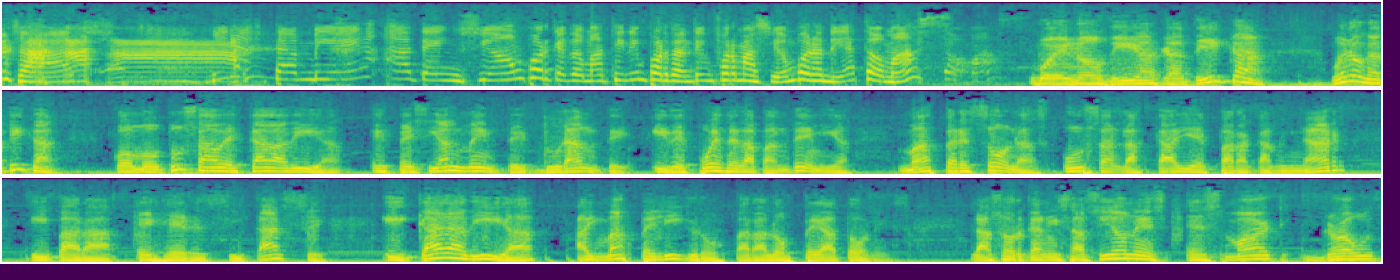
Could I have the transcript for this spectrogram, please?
Mira, también atención porque Tomás tiene importante información. Buenos días, Tomás. Buenos días, Gatica. Bueno, Gatica, como tú sabes, cada día, especialmente durante y después de la pandemia, más personas usan las calles para caminar y para ejercitarse. Y cada día hay más peligros para los peatones. Las organizaciones Smart Growth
